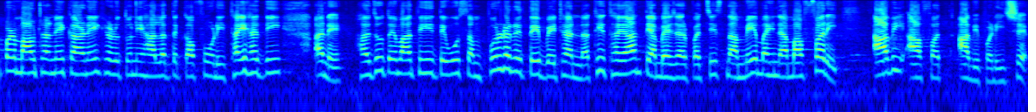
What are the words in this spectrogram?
પણ માવઠાને કારણે ખેડૂતોની હાલત કફોડી થઈ હતી અને હજુ તેમાંથી તેઓ સંપૂર્ણ રીતે બેઠા નથી થયા. ત્યાં બે હજાર મે મહિનામાં ફરી આવી આફત આવી પડી છે.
